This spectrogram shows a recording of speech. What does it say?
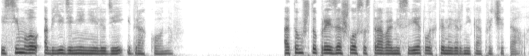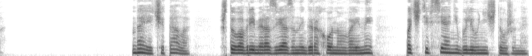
и символ объединения людей и драконов. О том, что произошло с островами Светлых, ты наверняка прочитала. Да, я читала, что во время развязанной Гарахоном войны почти все они были уничтожены.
